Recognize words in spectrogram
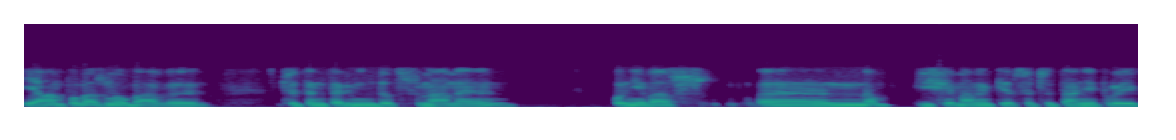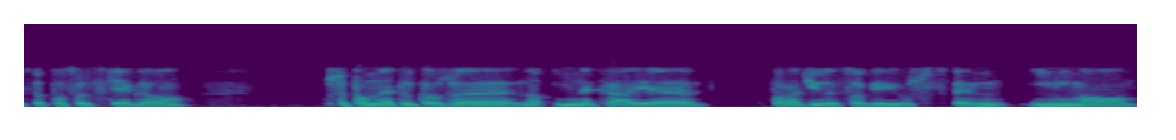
Ja mam poważne obawy, czy ten termin dotrzymamy, ponieważ e, no, dzisiaj mamy pierwsze czytanie projektu poselskiego. Przypomnę tylko, że no, inne kraje poradziły sobie już z tym i mimo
